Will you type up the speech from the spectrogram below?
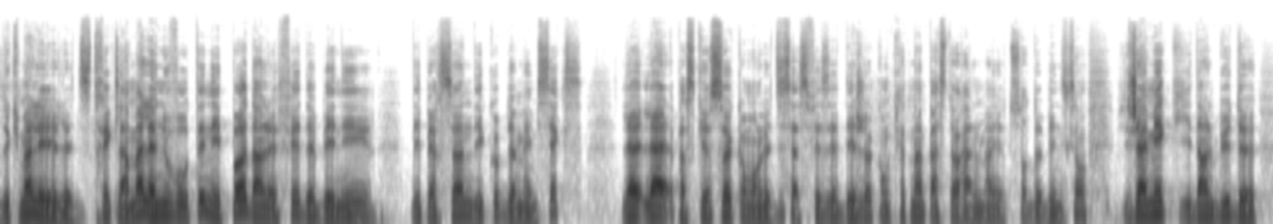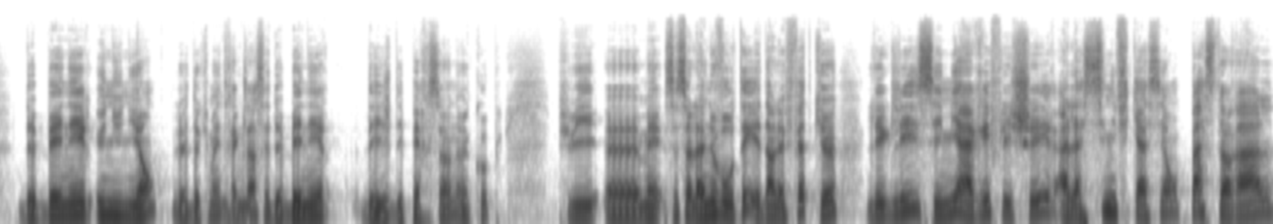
document le, dit très clairement. La nouveauté n'est pas dans le fait de bénir des personnes, des couples de même sexe. parce que ça, comme on le dit, ça se faisait déjà concrètement, pastoralement. Il y a toutes sortes de bénédictions. Jamais qu'il est dans le but de, bénir une union. Le document est très mm-hmm. clair, c'est de bénir des, des, personnes, un couple. Puis, euh, mais c'est ça, la nouveauté est dans le fait que l'Église s'est mise à réfléchir à la signification pastorale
